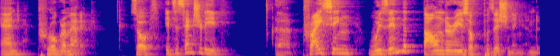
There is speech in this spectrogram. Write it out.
and programmatic. So, it's essentially uh, pricing within the boundaries of positioning. And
